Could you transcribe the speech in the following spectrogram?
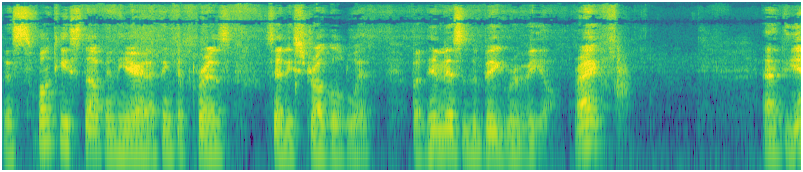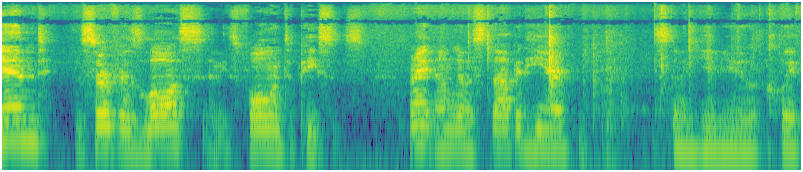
There's funky stuff in here I think that Perez said he struggled with. But then this is the big reveal, right? At the end, the surfer is lost and he's fallen to pieces. Right? I'm gonna stop it here. Just gonna give you a quick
